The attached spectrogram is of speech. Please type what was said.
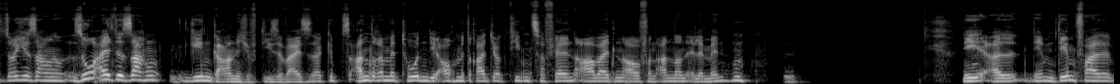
solche Sachen, so alte Sachen gehen gar nicht auf diese Weise. Da gibt es andere Methoden, die auch mit radioaktiven Zerfällen arbeiten, auch von anderen Elementen. Nee, also in dem Fall,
